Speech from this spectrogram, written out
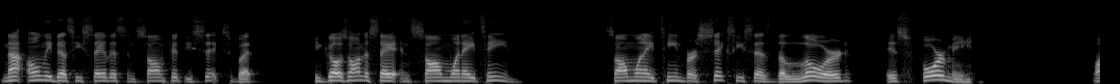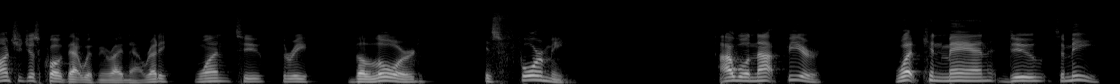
Not only does he say this in Psalm 56, but he goes on to say it in Psalm 118. Psalm 118, verse 6, he says, The Lord is for me. Why don't you just quote that with me right now? Ready? One, two, three. The Lord is for me. I will not fear. What can man do to me?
